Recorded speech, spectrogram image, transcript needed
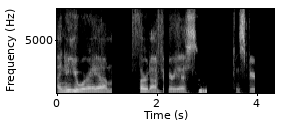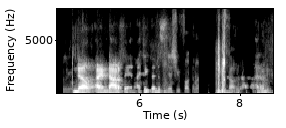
I knew you were a um, third Alpharius conspiracy. No, I am not a fan. I think that is. Yes, you fucking are. No, no, I don't. Even,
